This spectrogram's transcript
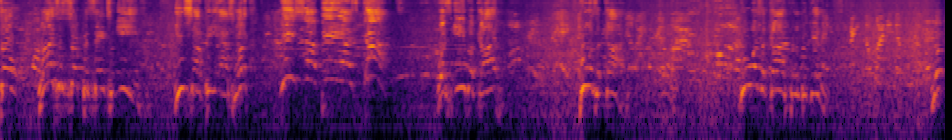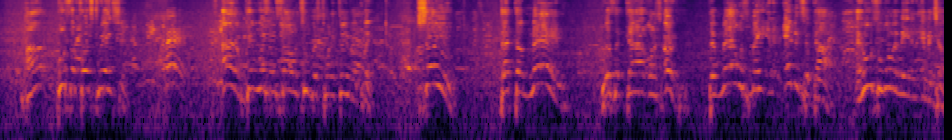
So, why is the serpent saying to Eve, you shall be as what? Ye shall be as God. Was Eve a god? Who was a god? Who was a god from the beginning? What? Huh? Who's the first creation? Adam, give Wisdom Solomon 2 verse 23 real quick. Show you that the man was a God on this earth. The man was made in the image of God. And who's the woman made in the image of?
